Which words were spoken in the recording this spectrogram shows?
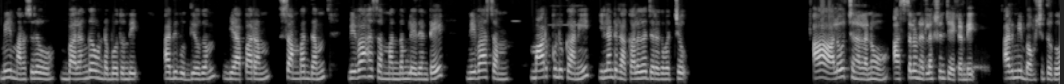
మీ మనసులో బలంగా ఉండబోతుంది. అది ఉద్యోగం వ్యాపారం సంబంధం వివాహ సంబంధం లేదంటే నివాసం మార్పులు కానీ ఇలాంటి రకాలుగా జరగవచ్చు. ఆ ఆలోచనలను అస్సలు నిర్లక్ష్యం చేయకండి. అది మీ భవిష్యత్తుకు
